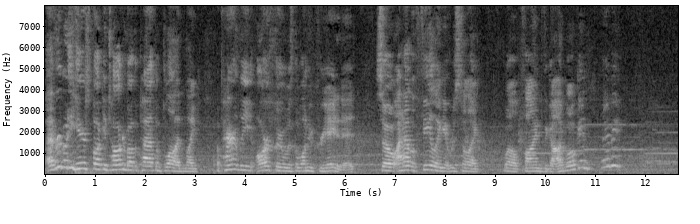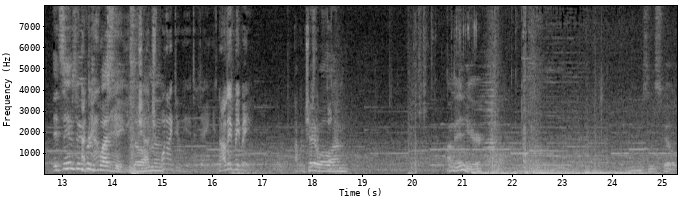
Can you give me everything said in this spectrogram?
Everybody here's fucking talking about the Path of Blood, like, apparently Arthur was the one who created it. So I have a feeling it was to, like, well, find the Godwoken, maybe? It seems to be And pretty how dare questy, you so I'm judge gonna... what I do here today. Now leave me be. I would choose Okay, the well, full- I'm... I'm in here. I'm using skill.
